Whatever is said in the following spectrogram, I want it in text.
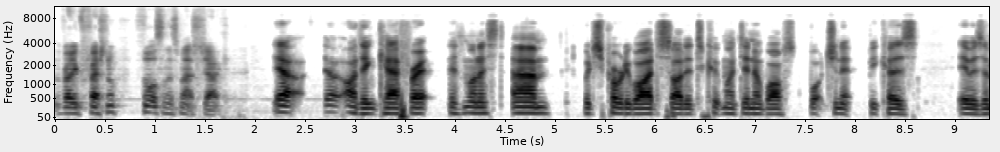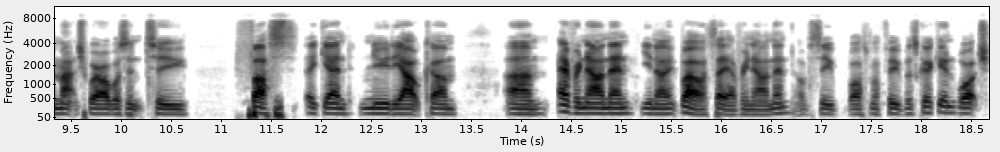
Very professional. Thoughts on this match, Jack? Yeah, I didn't care for it, if I'm honest. Um, which is probably why I decided to cook my dinner whilst watching it because it was a match where I wasn't too fussed. Again, knew the outcome. Um, every now and then, you know, well, I say every now and then, obviously, whilst my food was cooking, watch.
